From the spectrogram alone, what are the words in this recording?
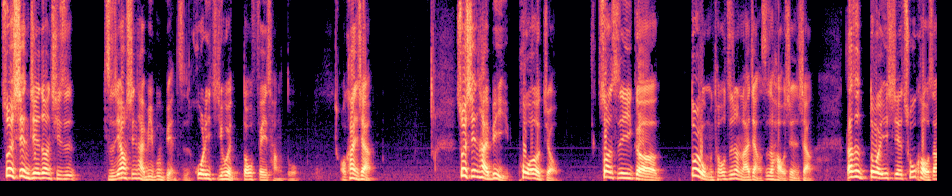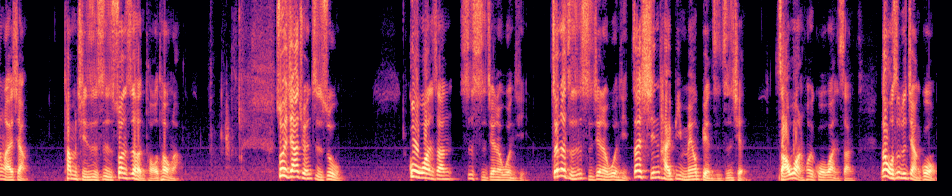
所以现阶段其实。只要新台币不贬值，获利机会都非常多。我看一下，所以新台币破二九，算是一个对我们投资人来讲是好现象，但是对一些出口商来讲，他们其实是算是很头痛了。所以加权指数过万三是时间的问题，真的只是时间的问题。在新台币没有贬值之前，早晚会过万三。那我是不是讲过？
